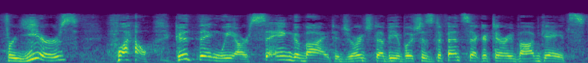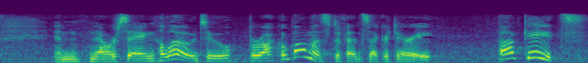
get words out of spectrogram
for years. Wow, good thing we are saying goodbye to George W. Bush's defense secretary, Bob Gates. And now we're saying hello to Barack Obama's defense secretary, Bob Gates.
